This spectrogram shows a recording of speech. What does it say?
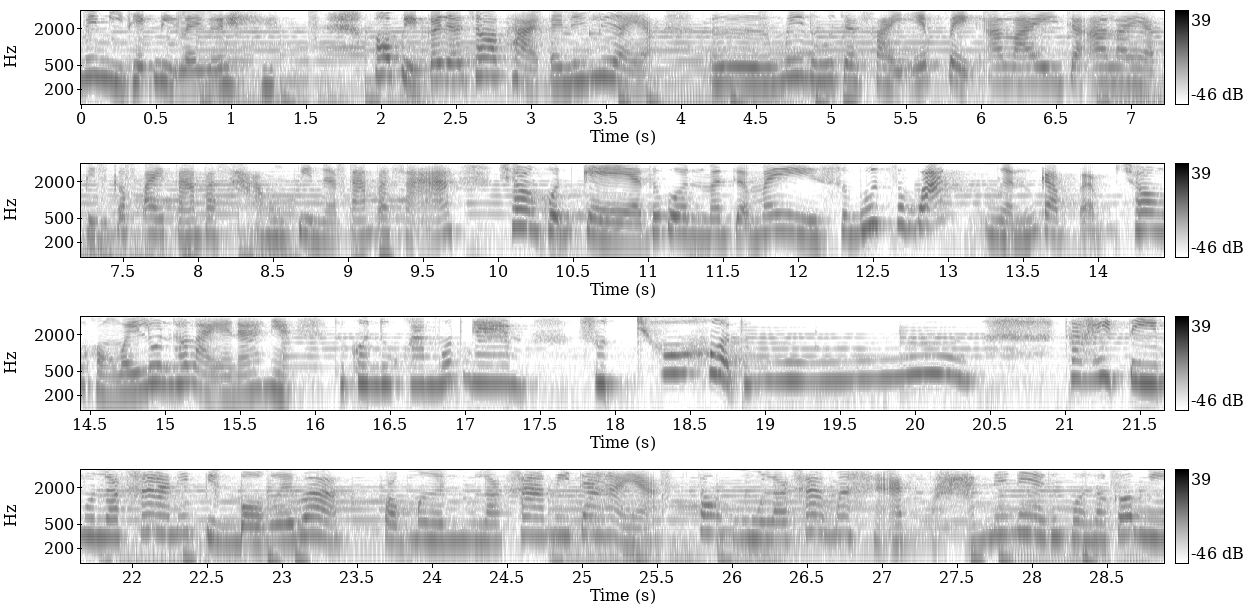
ไม่มีเทคนิคอะไรเลย เพราะปิ่นก็จะชอบถ่ายไปเรื่อยๆอะเออไม่รู้จะใส่เอฟเฟกต์อะไรจะอะไรอะปิ่นก็ไปตามภาษาของปิ่นอะตามภาษาช่องคนแก่ ทุกคนมันจะไม่สวุสวัดเหมือนกับแบบช่องของวัยรุ่นเท่าไหร่อะนะเนี่ย ทุกคนดูความงดงาม สุดยอดโอ้โห ถ้าให้ตีมูลค่านี่ปิ่นบอกเลยว่า ประเมินมูลค่าไม่ได้อะต้องมูลค่ามหาศาลแน่ๆทุกคนแล้วก็มี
